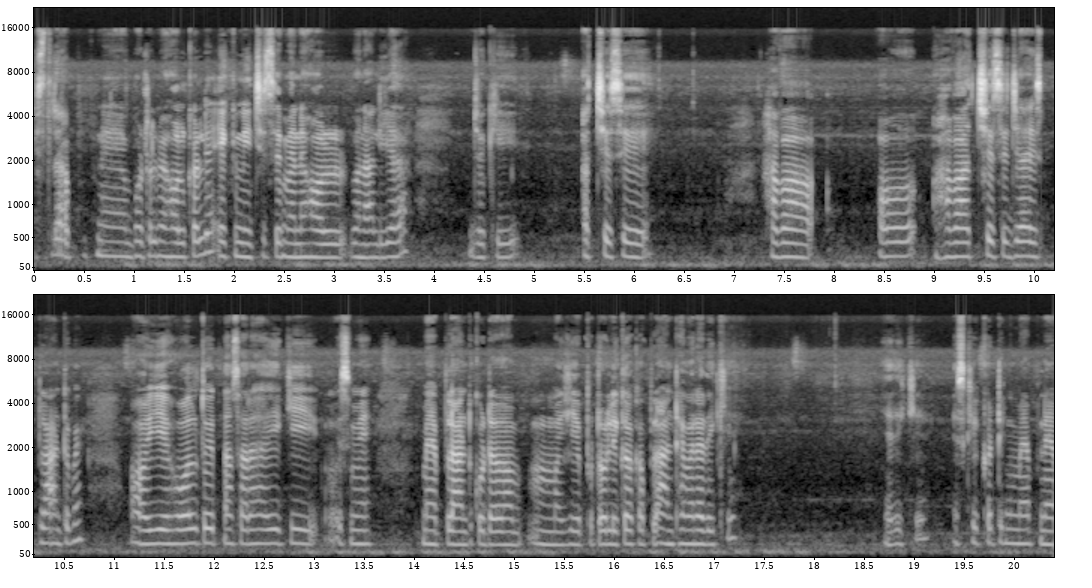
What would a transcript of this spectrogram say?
इस तरह आप अपने बोतल में होल कर लें। एक नीचे से मैंने होल बना लिया है, जो कि अच्छे से हवा और हवा अच्छे से जाए इस प्लांट में। और ये होल तो इतना सारा है कि इसमें मैं प्लांट को ये पटोलिका का प्लांट है मेरा, देखिए। ये देखिए, इसकी कटिंग मैं अपने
